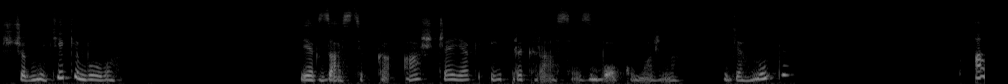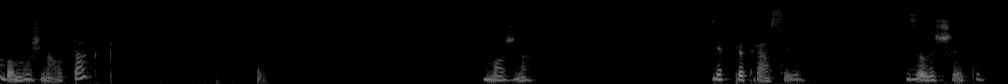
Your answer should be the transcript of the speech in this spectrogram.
Щоб не тільки було як застібка, а ще як і прикраса з боку можна одягнути. Або можна отак. Можна як прикрасою залишити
